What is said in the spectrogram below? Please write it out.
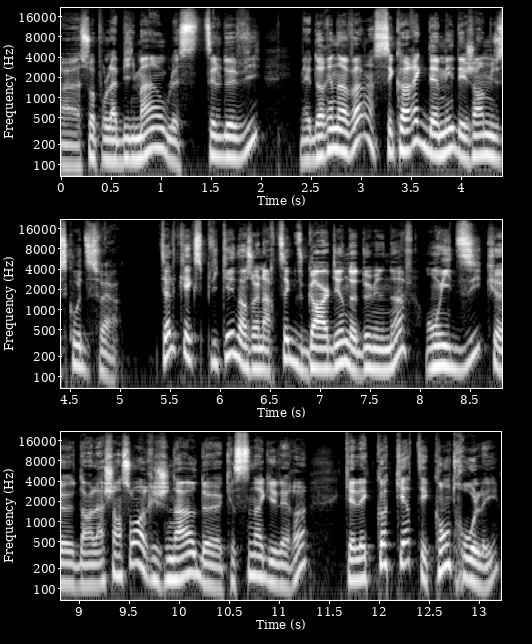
euh, soit pour l'habillement ou le style de vie, mais dorénavant, c'est correct d'aimer des genres musicaux différents. Tel qu'expliqué dans un article du Guardian de 2009, on y dit que dans la chanson originale de Christina Aguilera, qu'elle est coquette et contrôlée,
